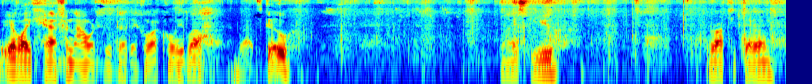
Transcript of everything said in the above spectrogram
We are like half an hour to Tatekova Koliba. Let's go. Nice view. Rocky terrain.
